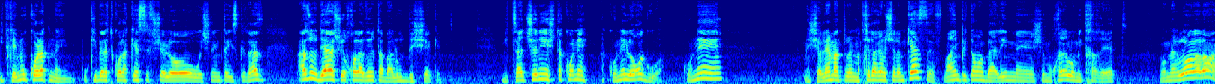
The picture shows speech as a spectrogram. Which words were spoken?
התקיימו כל התנאים. הוא קיבל את כל הכסף שלו, הוא השלים את העסקה, ואז אז הוא יודע שהוא יכול להעביר את הבעלות בשקט. מצד שני יש את הקונה. הקונה לא רגוע. קונה משלם, מתחיל הרי לשלם כסף. מה אם פתאום הבעלים אה, שמוכר לו מתחרט, ואומר, לא, לא, לא,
